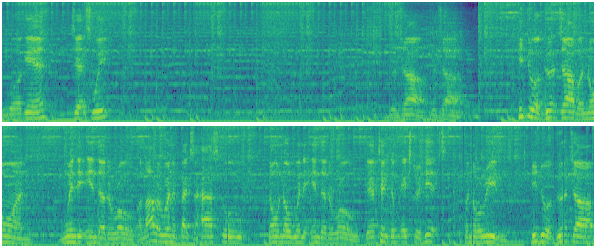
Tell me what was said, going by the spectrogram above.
You go again, jet sweep. Good job, good job he do a good job of knowing when the end of the road. A lot of running backs in high school don't know when the end of the road. They'll take them extra hits for no reason. He do a good job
